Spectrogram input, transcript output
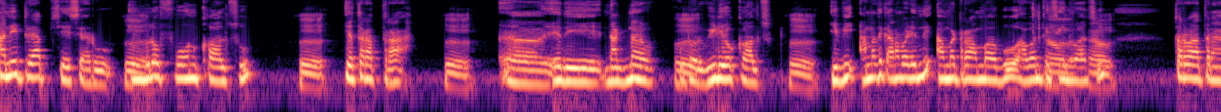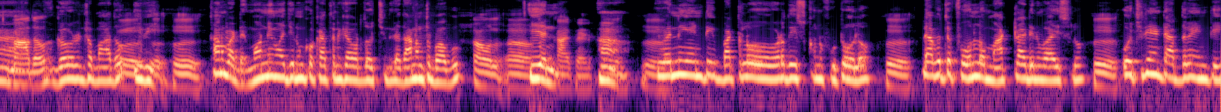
హనీ ట్రాప్ చేశారు. ఇందులో ఫోన్ కాల్స్ ఇతరత్ర ఏది నగ్న ఫోటోలు వీడియో కాల్స్ ఇవి అన్నది కనబడింది. అమ్మటి రాంబాబు అవంతి శ్రీనివాసు. తర్వాత. గౌరింట మాధవ్ ఇవి కనబడ్డాయి. మొన్న ఈ మధ్యన ఇంకొక అతనికి ఎవరిదో వచ్చింది కదా అనంతబాబు. ఇవన్నీ ఇవన్నీ ఏంటి? బట్టలు తీసుకున్న ఫోటోలో లేకపోతే ఫోన్లో మాట్లాడిన వాయిస్లో వచ్చినాయి అంటే అర్థం ఏంటి?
